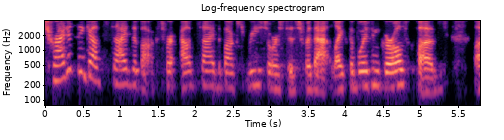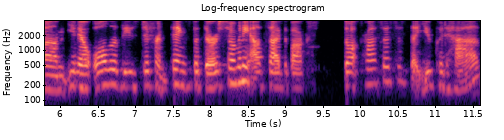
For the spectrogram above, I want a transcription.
try to think outside the box for outside the box resources for that, like the Boys and Girls Clubs, um, you know, all of these different things. But there are so many outside the box thought processes that you could have.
